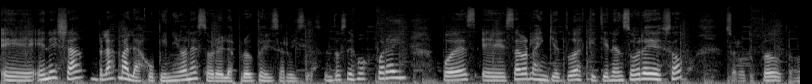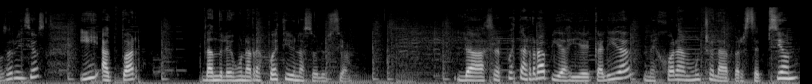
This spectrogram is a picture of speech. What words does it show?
eh, en ella plasma las opiniones sobre los productos y servicios. Entonces vos por ahí podés eh, saber las inquietudes que tienen sobre eso, sobre tus productos o servicios, y actuar dándoles una respuesta y una solución. Las respuestas rápidas y de calidad mejoran mucho la percepción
